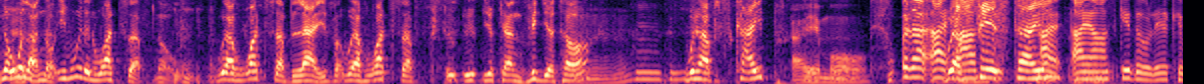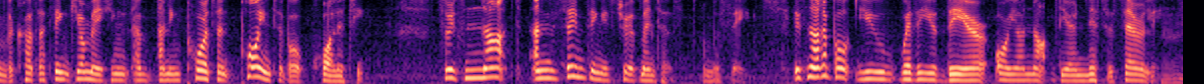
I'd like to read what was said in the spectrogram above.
No, hold on, no. Even within WhatsApp, no. Mm-hmm. We have WhatsApp live. We have WhatsApp. You, you- you can video talk. Mm-hmm. We have Skype. IMO. But I, I We have ask you- FaceTime. I, I ask you though, Leachim, because I think you're making a, an important point about quality. So it's not, and the same thing is true of mentors, I must say. It's not about you whether you're there or you're not there necessarily, mm.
